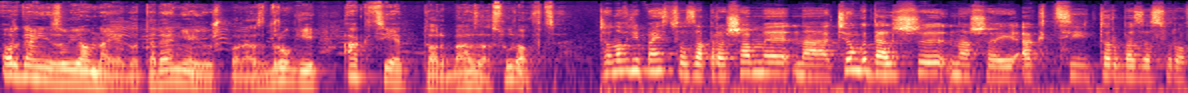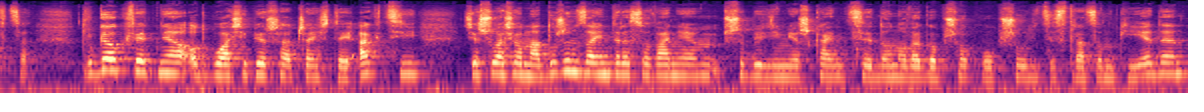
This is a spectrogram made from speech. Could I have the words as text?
organizują na jego terenie już po raz drugi akcję Torba za surowce. Szanowni Państwo, zapraszamy na ciąg dalszy naszej akcji Torba za surowce. 2 kwietnia odbyła się pierwsza część tej akcji. Cieszyła się ona dużym zainteresowaniem. Przybyli mieszkańcy do Nowego Przoku przy ulicy Straconki 1,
